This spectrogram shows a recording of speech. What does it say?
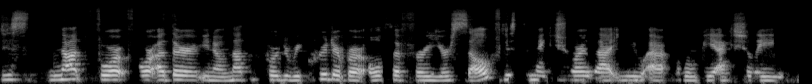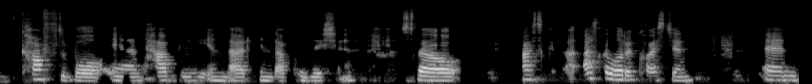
just not for for other you know not for the recruiter but also for yourself just to make sure that you uh, will be actually comfortable and happy in that in that position. So ask ask a lot of questions and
